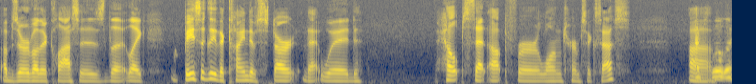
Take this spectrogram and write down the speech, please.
observe other classes, the like basically the kind of start that would help set up for long-term success. Um, Absolutely.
